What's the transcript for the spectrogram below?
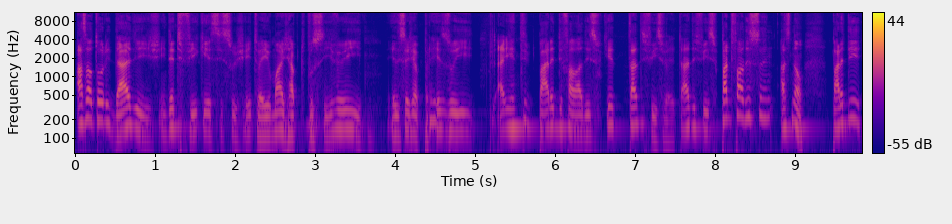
as, autoridades identifiquem esse sujeito aí o mais rápido possível e ele seja preso e a gente pare de falar disso porque tá difícil, velho. Tá difícil. Pare de falar disso assim, assim, não. Pare de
